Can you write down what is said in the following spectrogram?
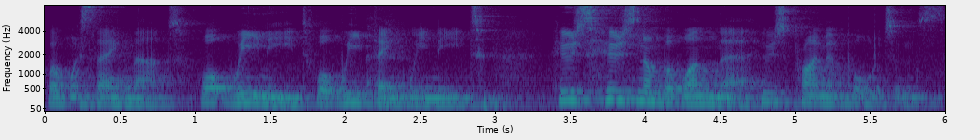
when we're saying that. What we need, what we think we need. Who's, who's number one there? Who's prime importance?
